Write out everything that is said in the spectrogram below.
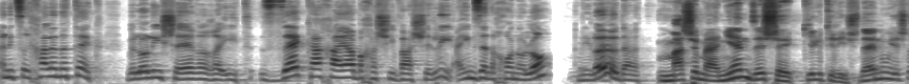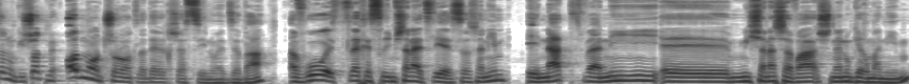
אני צריכה לנתק ולא להישאר ארעית. זה ככה היה בחשיבה שלי. האם זה נכון או לא? אני לא יודעת. מה שמעניין זה שכאילו תראי, שנינו יש לנו גישות מאוד מאוד שונות לדרך שעשינו את זה בה. עברו אצלך 20 שנה, אצלי 10 שנים. עינת ואני אה, משנה שעברה שנינו גרמנים.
